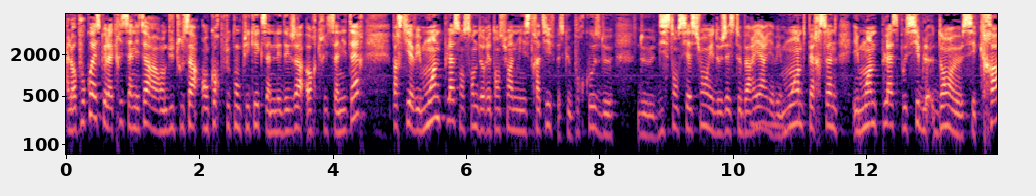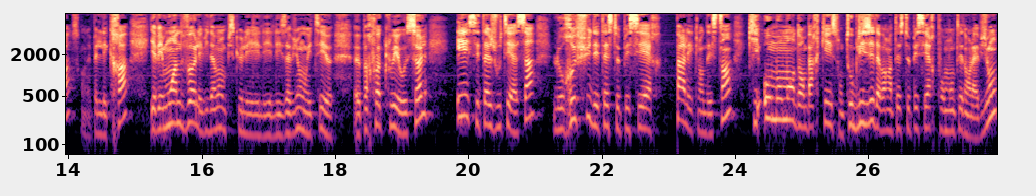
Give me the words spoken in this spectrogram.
Alors pourquoi est-ce que la crise sanitaire a rendu tout ça encore plus compliqué que ça ne l'est déjà hors crise sanitaire? Parce qu'il y avait moins de place en centre de rétention administrative, parce que pour cause de, distanciation et de gestes barrières, il y avait moins de personnes et moins de place possible dans euh, ces CRA, ce qu'on appelle les CRA. Il y avait moins de vols, évidemment, puisque les, avions ont été euh, euh, parfois cloués au sol. Et c'est ajouté à ça le refus des tests PCR par les clandestins qui, au moment d'embarquer, sont obligés d'avoir un test PCR pour monter dans l'avion.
